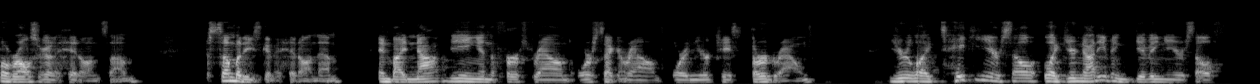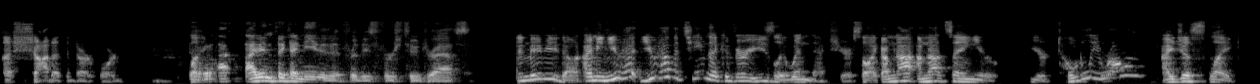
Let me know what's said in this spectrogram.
But we're also gonna hit on some. Somebody's gonna hit on them And by not being in the first round or second round, or in your case, third round, you're like taking yourself, like you're not even giving yourself a shot at the dartboard. Like I, I didn't think I needed it for these first two drafts. And maybe you don't. I mean, you have you have a team that could very easily win next year. So like I'm not I'm not saying you're you're totally wrong. I just like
